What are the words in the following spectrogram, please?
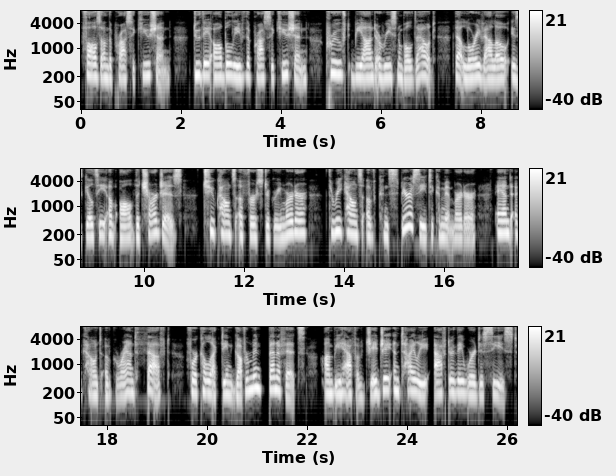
falls on the prosecution. Do they all believe the prosecution proved beyond a reasonable doubt that Lori Vallow is guilty of all the charges two counts of first degree murder, three counts of conspiracy to commit murder, and a count of grand theft for collecting government benefits on behalf of JJ and Tylee after they were deceased.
